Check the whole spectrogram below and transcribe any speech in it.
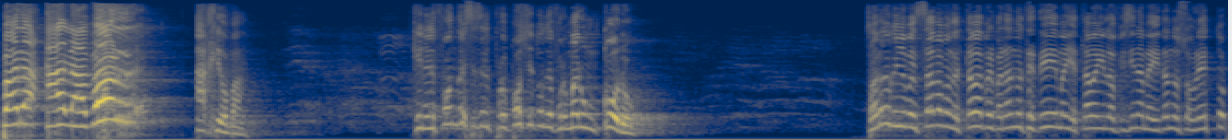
para alabar a Jehová. Que en el fondo ese es el propósito de formar un coro. ¿Sabes lo que yo pensaba cuando estaba preparando este tema y estaba ahí en la oficina meditando sobre esto?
